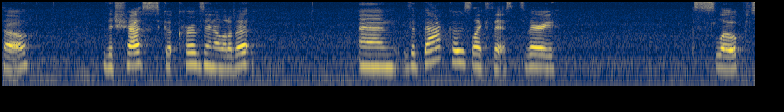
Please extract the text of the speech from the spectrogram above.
so. The chest curves in a little bit. And the back goes like this. It's very sloped.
